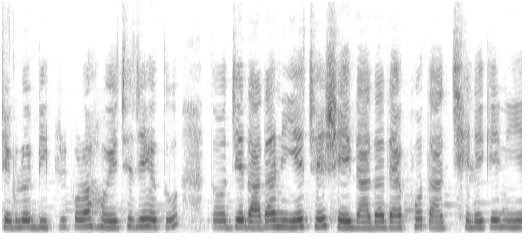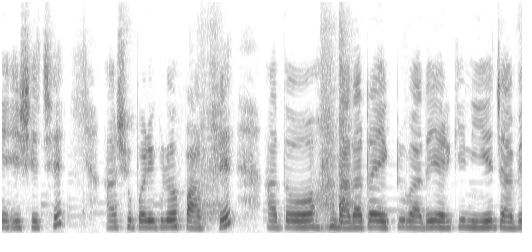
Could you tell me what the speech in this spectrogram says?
সেগুলো বিক্রি করা হয়েছে যেহেতু। তো যে দাদা নিয়েছে, সেই দাদা দেখো, তার ছেলেকে নিয়ে এসেছে আর সুপারিগুলো পাড়তে। তো দাদাটা একটু বাদেই আর কি নিয়ে যাবে।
